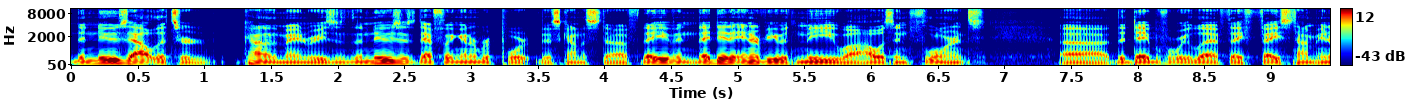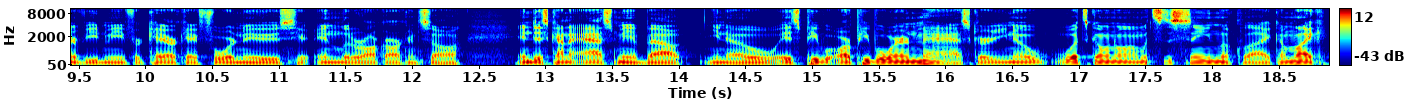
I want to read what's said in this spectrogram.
the news outlets are kind of the main reasons. The news is definitely going to report this kind of stuff. They even they did an interview with me while I was in Florence. Uh, the day before we left, they FaceTime interviewed me for KARK 4 News in Little Rock, Arkansas, and just kind of asked me about, you know, is people are people wearing masks or you know what's going on? What's the scene look like? I'm like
